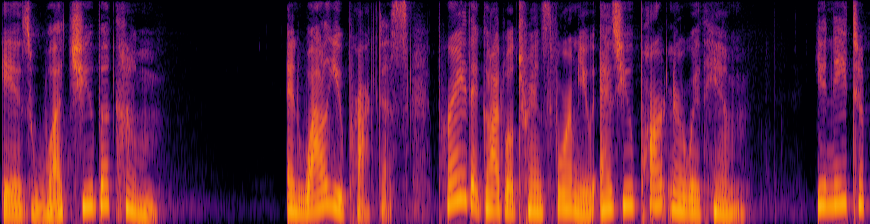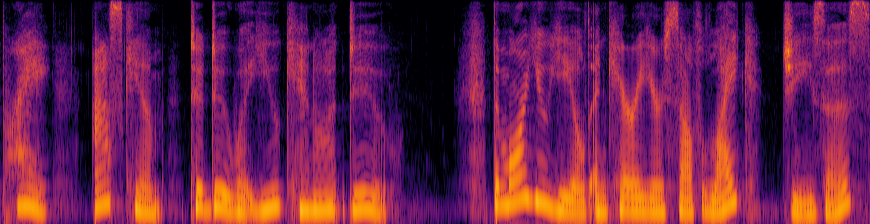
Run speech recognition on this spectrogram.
is what you become. And while you practice, pray that God will transform you as you partner with Him. You need to pray, ask Him to do what you cannot do. The more you yield and carry yourself like Jesus,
